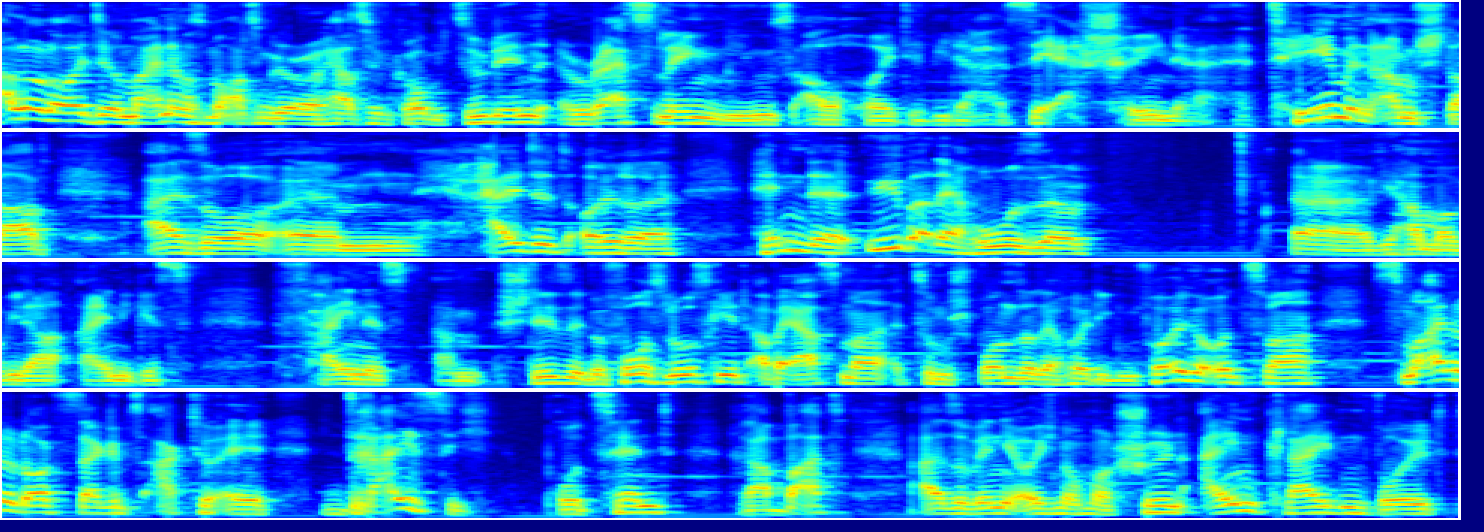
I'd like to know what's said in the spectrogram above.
Hallo Leute, mein Name ist Martin Guerrero, herzlich willkommen zu den Wrestling News. Auch heute wieder sehr schöne Themen am Start. Also ähm, haltet eure Hände über der Hose. Äh, wir haben mal wieder einiges Feines am Stillsee. Bevor es losgeht, aber erstmal zum Sponsor der heutigen Folge und zwar Smilo Dogs. Da gibt es aktuell 30 Prozent Rabatt. Also wenn ihr euch nochmal schön einkleiden wollt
